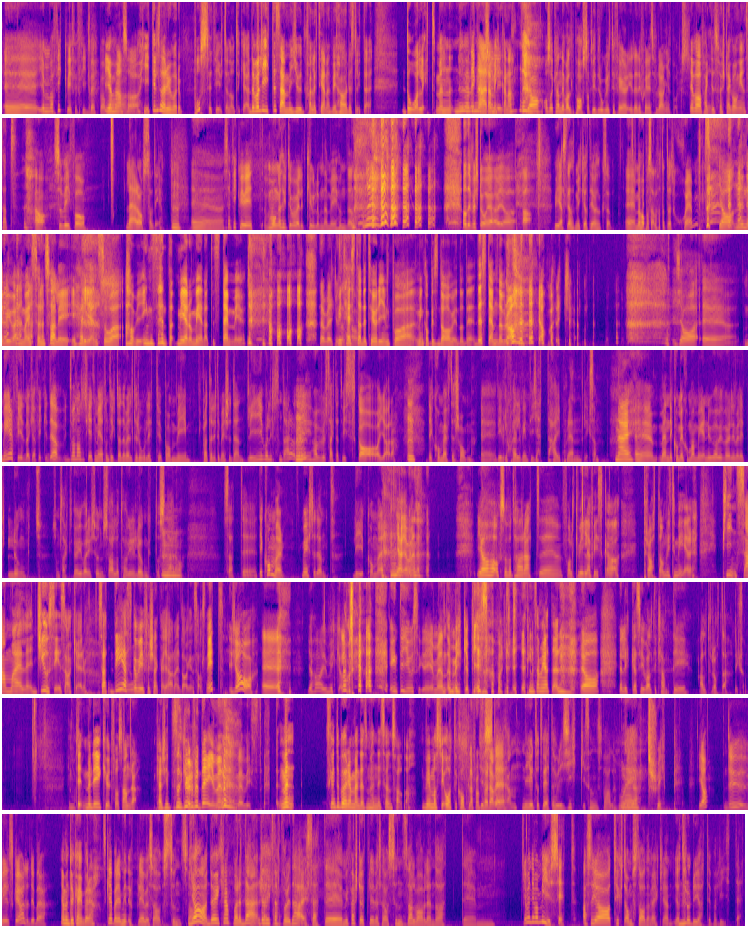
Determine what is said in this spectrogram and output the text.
Eh, ja, men vad fick vi för feedback? Vad, Ja men alltså hittills har det varit positivt ändå tycker jag. Det var lite så här med ljudkvaliteten att vi hördes lite dåligt. Men nu Ja, men är vi nära mickarna. Ja, och så kan det vara lite på oss att vi drog lite fel i redigeringsprogrammet också. Det var faktiskt första gången så att Ja, så vi får lära oss av det. Mm. Eh, sen fick vi, många tyckte det var väldigt kul om det där med hunden. och det förstår jag. Och jag ja, vi har skrattat mycket åt det också. Eh, men jag hoppas alla fattat att det var ett skämt. ja, nu när vi var hemma i Sundsvall i, i helgen så har vi insett mer och mer att det stämmer ju. ja, det verkligen Vi att- testade teorin på min kompis David och det, det stämde bra. ja, verkligen. Ja, eh, mer feedback jag fick. Det, det var någon som skrev till mig att de tyckte att det var lite roligt typ om vi pratade lite mer studentliv och lite sånt där. Och det Mm. har vi väl sagt att vi ska göra. Mm. Det kommer eftersom. Eh, vi väl själv inte jättehaj på den liksom. Nej. Eh, men det kommer komma mer. Nu har vi varit väldigt lugnt. Som sagt, vi har ju varit i Sundsvall och tagit det lugnt och sådär. Mm. Och, så att eh, det kommer. Mer studentliv kommer. Jajamän. Jag har också fått höra att eh, folk vill att vi ska prata om lite mer pinsamma eller juicy saker. Så att det ska Oh. vi försöka göra i dagens avsnitt. Ja, eh, jag har ju mycket, jag säga. inte juicy grejer men mycket pinsamma grejer. Pinsamheter. Ja, jag lyckas ju vara lite klantig allt för ofta. Liksom. Måste- men det är kul för oss andra. Kanske inte så kul för dig men... men visst. men ska vi inte börja med det som hände i Sundsvall då? Vi måste ju återkoppla från Just förra det. veckan. Ni har ju inte fått veta hur det gick i Sundsvall. Vår Nej. lilla trip. Ja, du vill, ska jag eller du börja? Ja men du kan ju börja. Ska jag börja min upplevelse av Sundsvall? Ja, du har ju knappt varit där. Jag har ju knappt varit där. Så att, eh, min första upplevelse av Sundsvall var väl ändå att ehm, ja, men det var mysigt. Alltså jag tyckte om staden verkligen. Jag Mm. trodde ju att det var litet.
